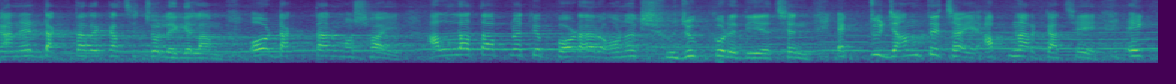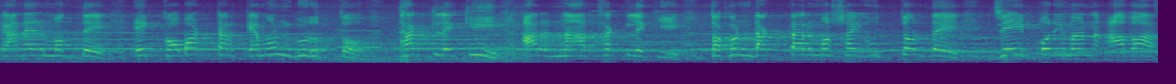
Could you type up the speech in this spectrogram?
কানের ডাক্তারের কাছে চলে গেলাম। ও ডাক্তার মশাই, আল্লাহ তো আপনাকে পড়ার অনেক সুযোগ করে দিয়েছেন। একটু জানতে চাই আপনার কাছে, এই কানের মধ্যে এই কভারটার কেমন গুরুত্ব? থাকলে কি আর না থাকলে কি? তখন ডাক্তার মশাই উত্তর দেয়, যেই পরিমাণ আওয়াজ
